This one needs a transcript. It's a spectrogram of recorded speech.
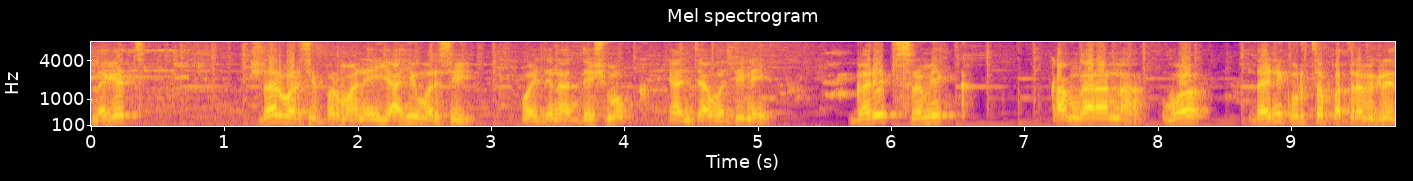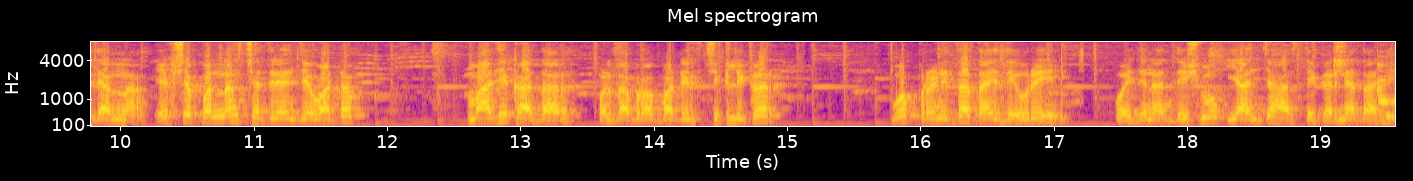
लगेच दरवर्षीप्रमाणे याही वर्षी वैद्यनाथ देशमुख यांच्या वतीने गरीब श्रमिक कामगारांना व दैनिक वृत्तपत्र विक्रेत्यांना एकशे पन्नास छत्र्यांचे वाटप माजी खासदार प्रतापराव पाटील चिखलीकर व प्रणिताताई देवरे वैजनाथ देशमुख यांच्या हस्ते करण्यात आले.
